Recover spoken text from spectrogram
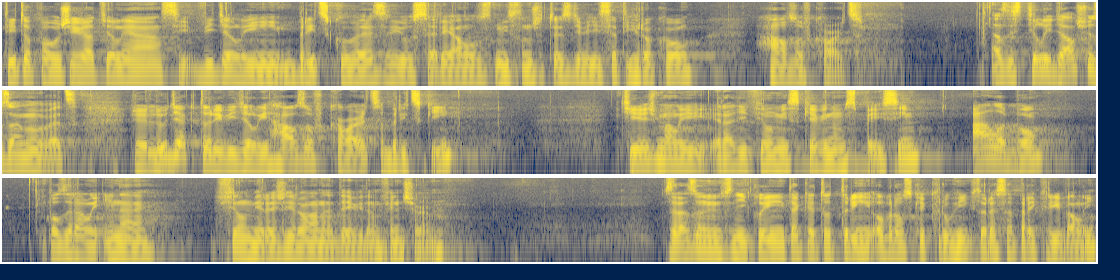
títo používateľia si videli britskú verziu seriálu, myslím, že to je z 90. rokov, House of Cards. A zistili ďalšiu zaujímavú vec, že ľudia, ktorí videli House of Cards britský, tiež mali radi filmy s Kevinom Spaceym, alebo pozerali iné filmy režirované Davidom Fincherom. Zrazu im vznikli takéto tri obrovské kruhy, ktoré sa prekrývali,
